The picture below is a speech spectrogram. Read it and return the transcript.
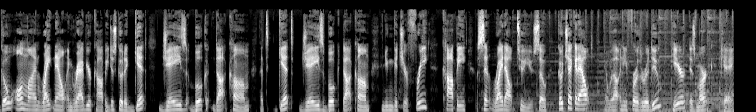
Go online right now and grab your copy. Just go to getjaysbook.com. That's getjaysbook.com and you can get your free copy sent right out to you. So go check it out. And without any further ado, here is Mark Kay.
